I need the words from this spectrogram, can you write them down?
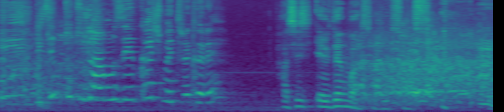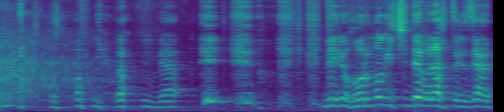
Ee, bizim tutacağımız ev kaç metrekare? Ha siz evden bahsediyorsunuz. Allah'ım yarabbim ya. Beni hormon içinde bıraktınız ya.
